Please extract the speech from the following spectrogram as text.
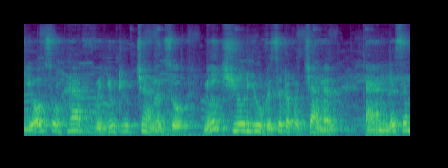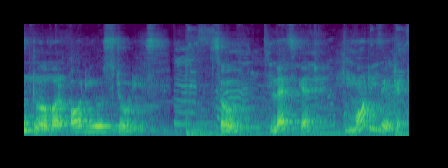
we also have a YouTube channel, so make sure you visit our channel and listen to our audio stories. So, let's get motivated.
